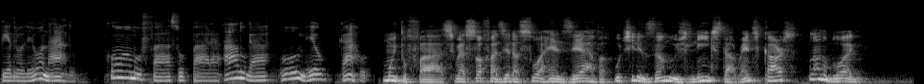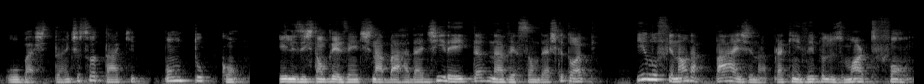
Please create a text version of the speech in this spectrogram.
Pedro Leonardo, como faço para alugar o meu carro? Muito fácil, é só fazer a sua reserva utilizando os links da Rent Cars lá no blog, o bastantesotaque.com. Eles estão presentes na barra da direita na versão desktop e no final da página para quem vê pelo smartphone.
